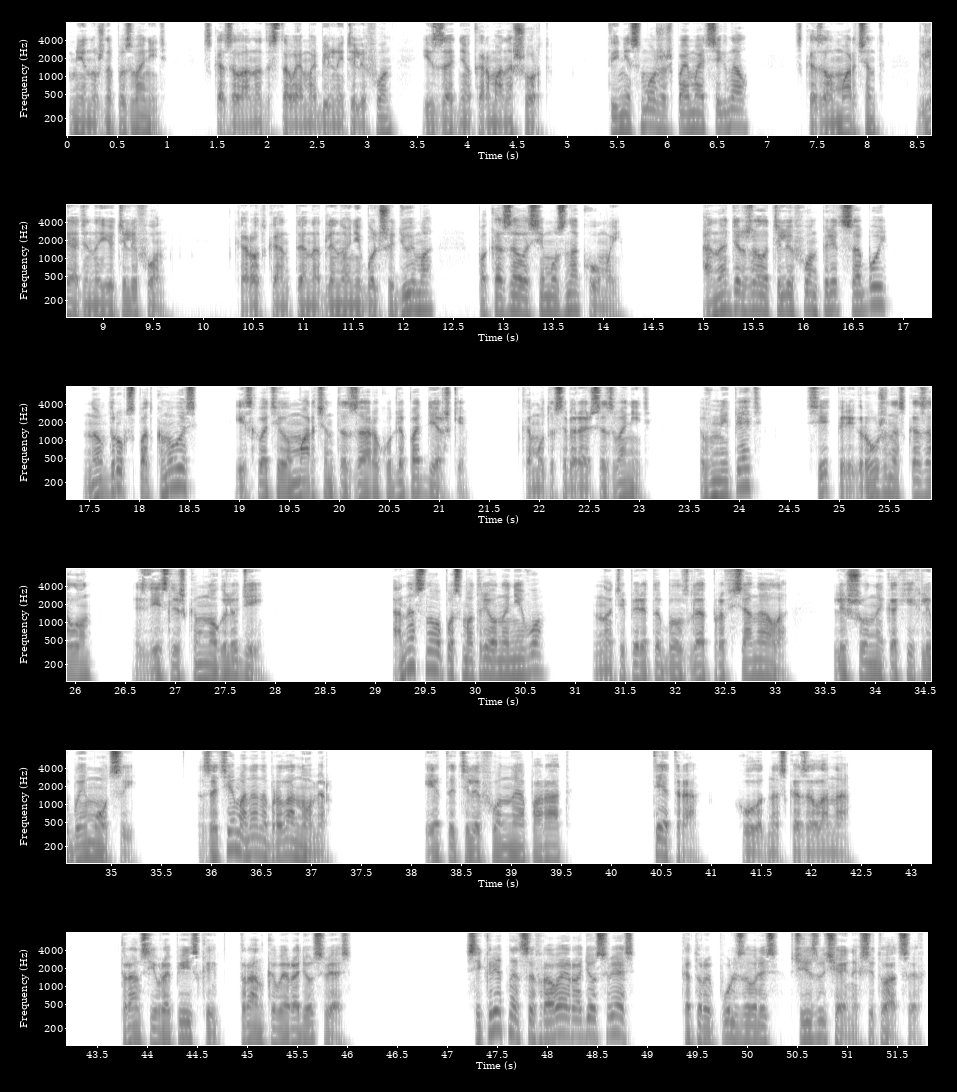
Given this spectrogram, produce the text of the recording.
«Мне нужно позвонить», — сказала она, доставая мобильный телефон из заднего кармана шорт. «Ты не сможешь поймать сигнал?» — сказал Марчант, глядя на ее телефон. Короткая антенна длиной не больше дюйма показалась ему знакомой. Она держала телефон перед собой, но вдруг споткнулась и схватила Марчанта за руку для поддержки. «Кому ты собираешься звонить?» «В Ми-5?» «Сеть перегружена», — сказал он. «Здесь слишком много людей». Она снова посмотрела на него, но теперь это был взгляд профессионала, лишенный каких-либо эмоций. Затем она набрала номер. «Это телефонный аппарат «Тетра», — холодно сказала она. «Трансевропейская транковая радиосвязь». Секретная цифровая радиосвязь, которой пользовались в чрезвычайных ситуациях.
